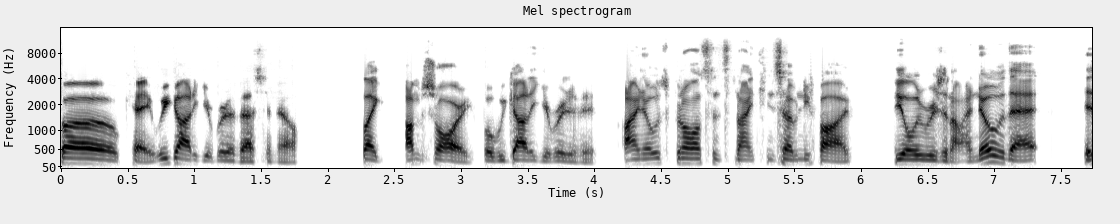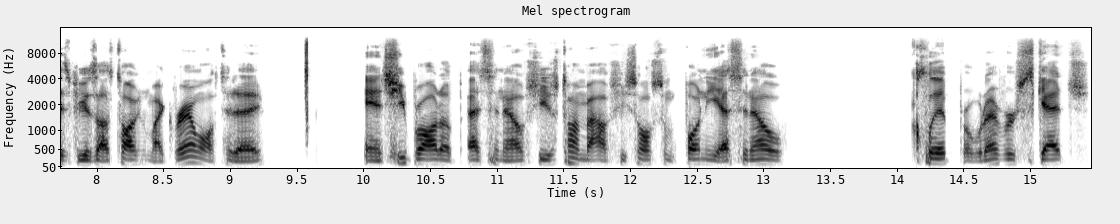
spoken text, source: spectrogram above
Okay, we got to get rid of SNL. Like, I'm sorry, but we got to get rid of it. I know it's been on since 1975. The only reason I know that is because I was talking to my grandma today, and she brought up SNL. She was talking about how she saw some funny SNL clip or whatever sketch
